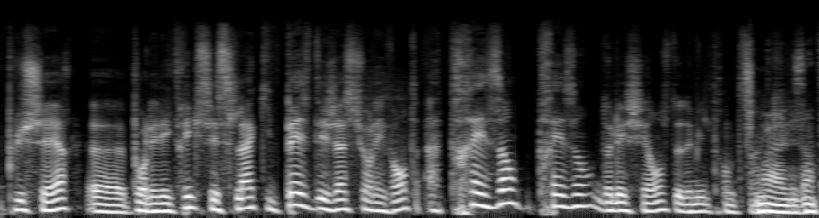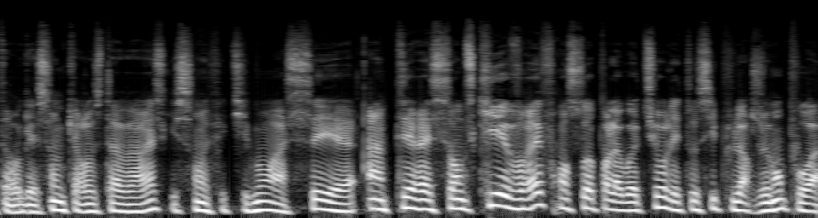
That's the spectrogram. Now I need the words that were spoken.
plus cher pour l'électrique. C'est cela qui pèse déjà sur les ventes à 13 ans, 13 ans de l'échéance de 2035. Ouais, les interrogations de Carlos Tavares qui sont effectivement assez intéressantes. Ce qui est vrai, François, pour la voiture, l'est aussi plus largement pour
